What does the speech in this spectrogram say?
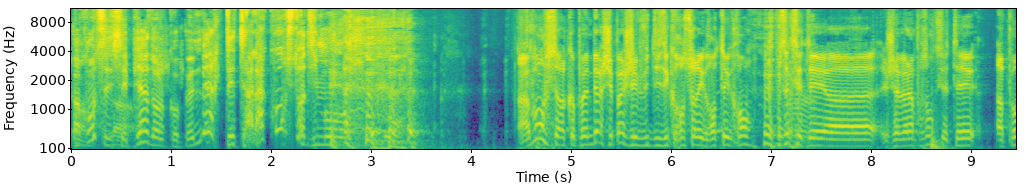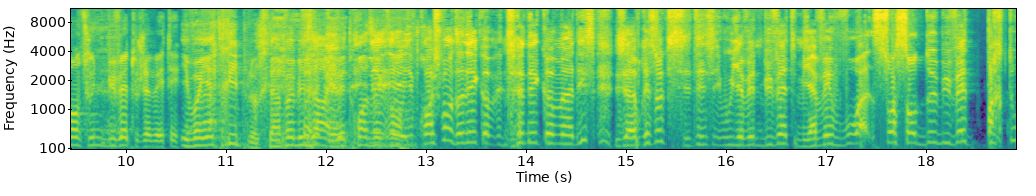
par contre, c'est c'est bien dans le Copenberg. T'étais à la course, toi, dimanche. Ah bon, c'est un Copenberg, je sais pas, j'ai vu des écrans sur les grands écrans. C'est pour ça que c'était. euh, j'avais l'impression que c'était un peu en dessous d'une buvette où j'avais été. Il voyait triple, c'était un peu bizarre, il y avait trois Et- écrans. et franchement, donné comme, donné comme indice, j'ai l'impression que c'était où il y avait une buvette, mais il y avait voi- 62 buvettes partout.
